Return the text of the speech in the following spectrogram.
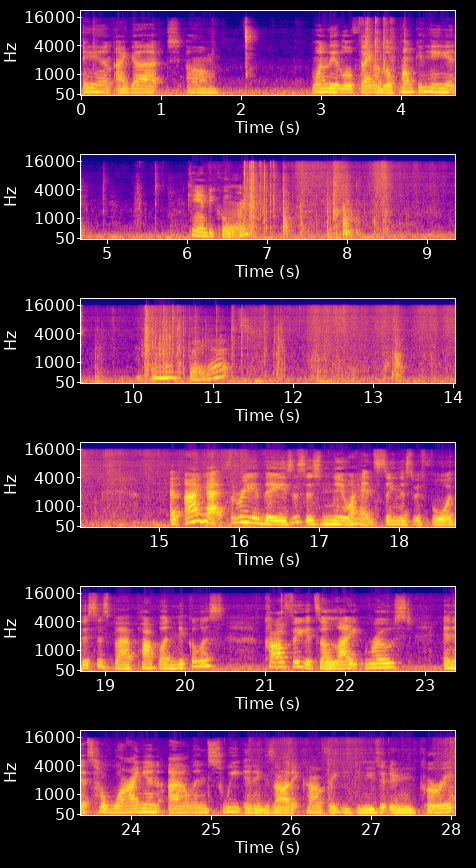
And I got um, one of the little thing, a little pumpkin head candy corn. And that. And I got three of these. This is new. I hadn't seen this before. This is by Papa Nicholas Coffee. It's a light roast and it's Hawaiian Island sweet and exotic coffee. You can use it in your Keurig.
